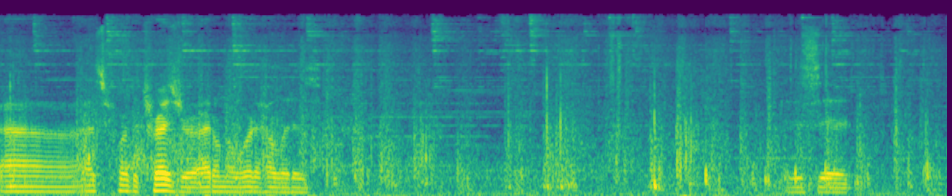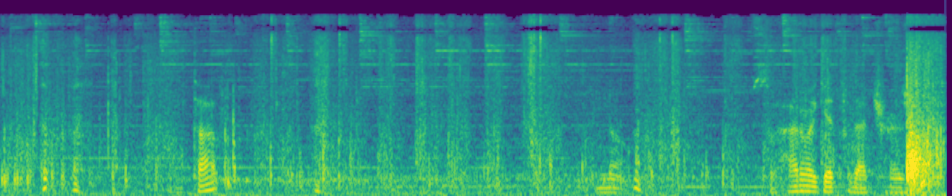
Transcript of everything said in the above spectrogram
uh, as for the treasure, I don't know where the hell it is. Is it top? No. So how do I get to that treasure?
